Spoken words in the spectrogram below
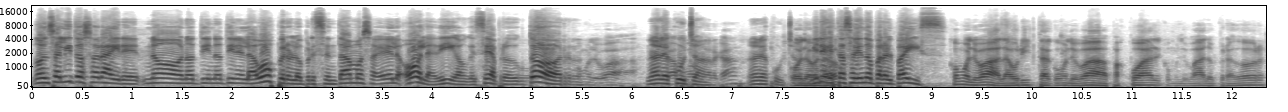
Gonzalito Zoraire, no, no, no tiene la voz, pero lo presentamos a él. Hola, diga, aunque sea productor. ¿Cómo le va? No le ¿Ya vamos escucho, a hablar acá? no le escucho. Hola, Mire hola. que está saliendo para el país. ¿Cómo le va a Laurita? ¿Cómo le va a Pascual? ¿Cómo le va al operador?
